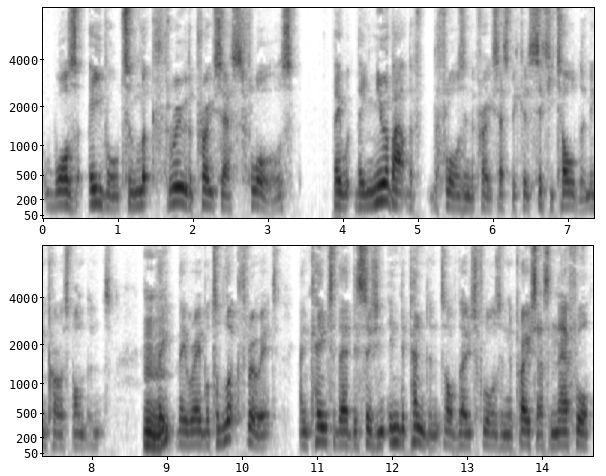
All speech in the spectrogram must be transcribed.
was able to look through the process flaws. They they knew about the the flaws in the process because City told them in correspondence. Mm-hmm. They they were able to look through it and came to their decision independent of those flaws in the process, and therefore,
